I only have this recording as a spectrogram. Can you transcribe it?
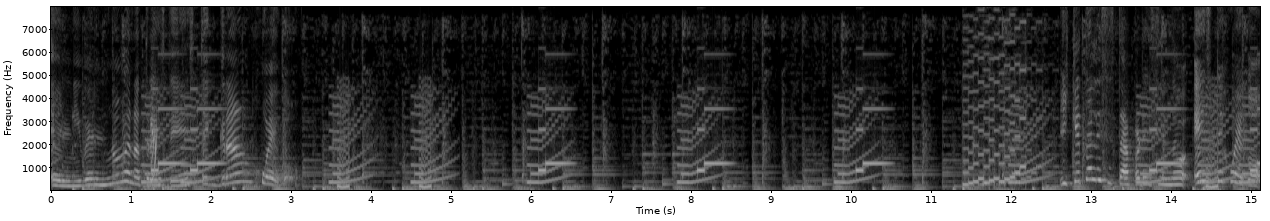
el nivel número 3 de este gran juego. Qué tal les está pareciendo este juego?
